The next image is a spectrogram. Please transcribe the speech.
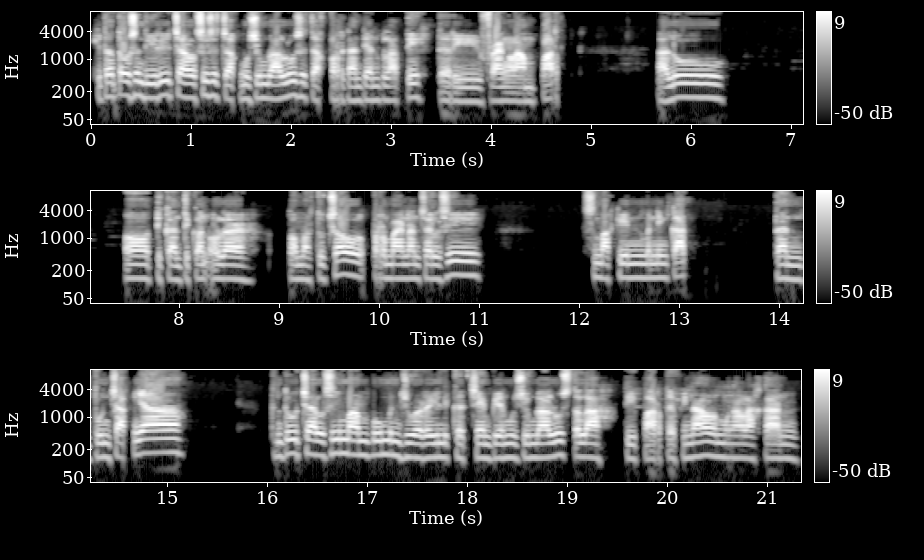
Kita tahu sendiri Chelsea sejak musim lalu, sejak pergantian pelatih dari Frank Lampard, lalu uh, digantikan oleh Thomas Tuchel, permainan Chelsea semakin meningkat dan puncaknya tentu Chelsea mampu menjuarai Liga Champions musim lalu setelah di partai final mengalahkan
